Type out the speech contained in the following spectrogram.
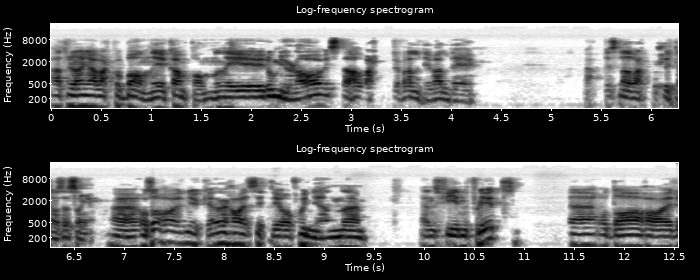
Jeg tror han har vært på banen i kampene i romjula òg, hvis det hadde vært veldig, veldig ja, Hvis det hadde vært på slutten av sesongen. Uh, og så har Nuken har City og funnet en, eh, en fin flyt. Uh, og da har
